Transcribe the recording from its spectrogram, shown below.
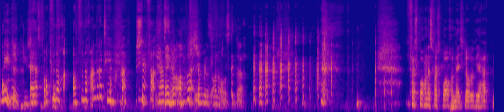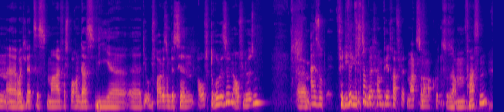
Oh, Nee, nee, die ist äh, jetzt ob, wir noch, ob wir noch andere Themen haben. Stefan, hast Nein, du auf, über- ich habe mir das auch noch ausgedacht. Versprochen ist versprochen. ne? Ich glaube, wir hatten äh, euch letztes Mal versprochen, dass wir äh, die Umfrage so ein bisschen aufdröseln, auflösen. Ähm, Also, für die, die nicht zugehört haben, Petra, vielleicht magst du noch mal kurz zusammenfassen.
